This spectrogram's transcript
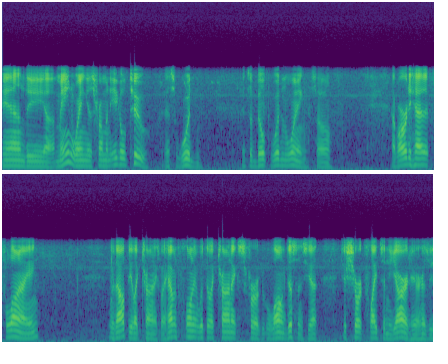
And the uh, main wing is from an Eagle 2. It's wooden. It's a built wooden wing. So I've already had it flying without the electronics, but I haven't flown it with electronics for a long distance yet. Just short flights in the yard here, as you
